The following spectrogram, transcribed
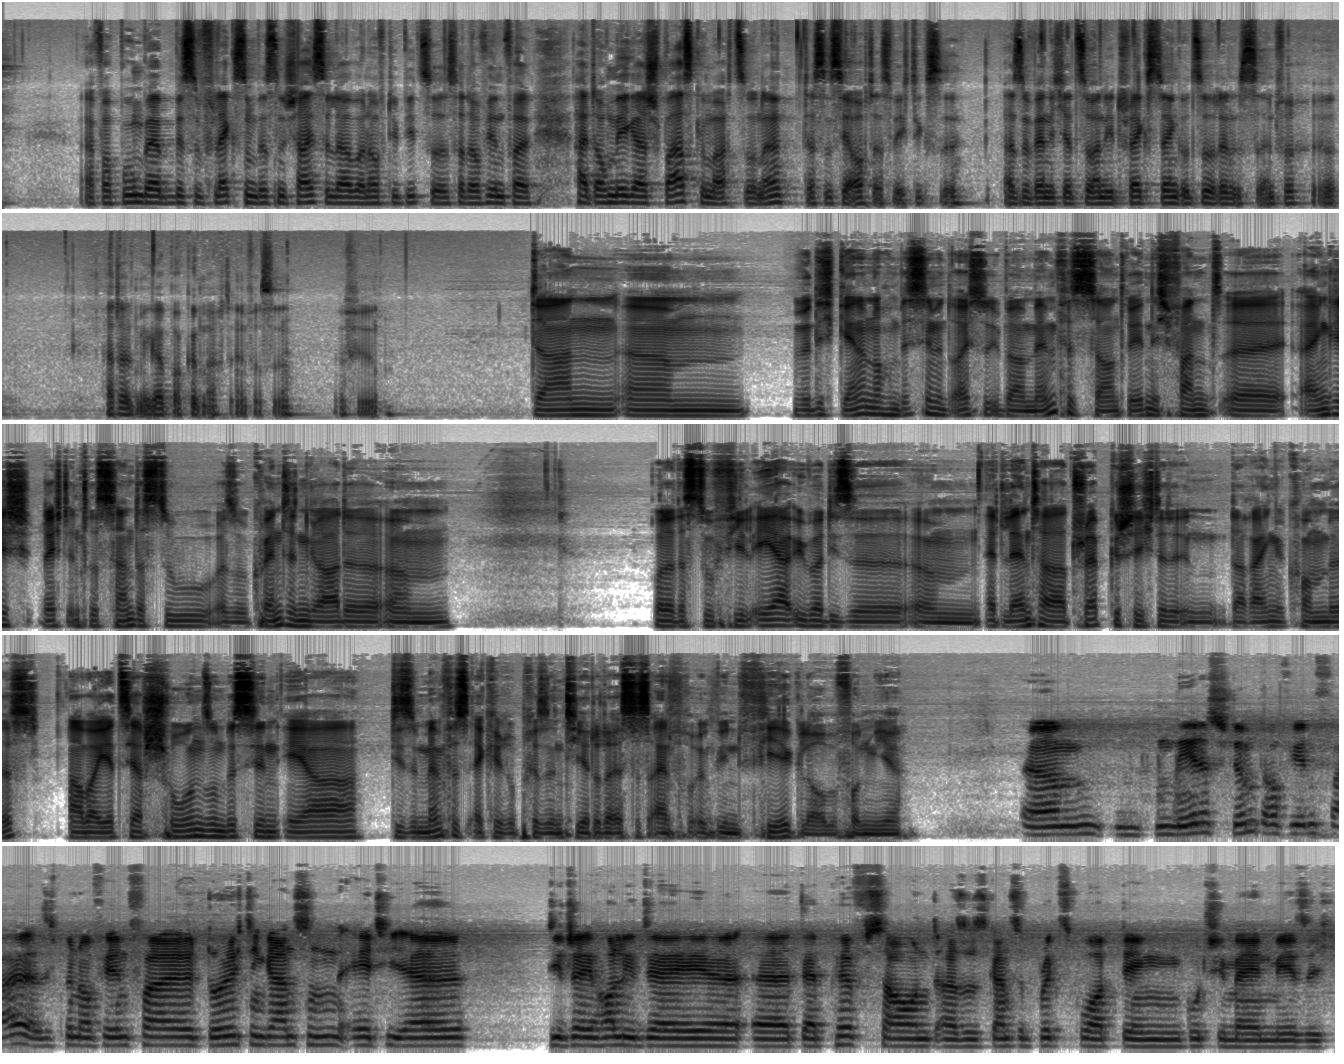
Einfach Boom ein bisschen flexen, ein bisschen Scheiße labern auf die Beats. Das hat auf jeden Fall halt auch mega Spaß gemacht, so, ne? Das ist ja auch das Wichtigste. Also wenn ich jetzt so an die Tracks denke und so, dann ist es einfach, ja, hat halt mega Bock gemacht, einfach so. Dafür. Dann ähm, würde ich gerne noch ein bisschen mit euch so über Memphis Sound reden. Ich fand äh, eigentlich recht interessant, dass du, also Quentin gerade, ähm, oder dass du viel eher über diese ähm, Atlanta Trap-Geschichte da reingekommen bist, aber jetzt ja schon so ein bisschen eher diese Memphis-Ecke repräsentiert, oder ist das einfach irgendwie ein Fehlglaube von mir? Ähm, nee, das stimmt auf jeden Fall. Also ich bin auf jeden Fall durch den ganzen ATL, DJ Holiday, äh, Dead Piff Sound, also das ganze Brick Squad Ding, Gucci Mane mäßig.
